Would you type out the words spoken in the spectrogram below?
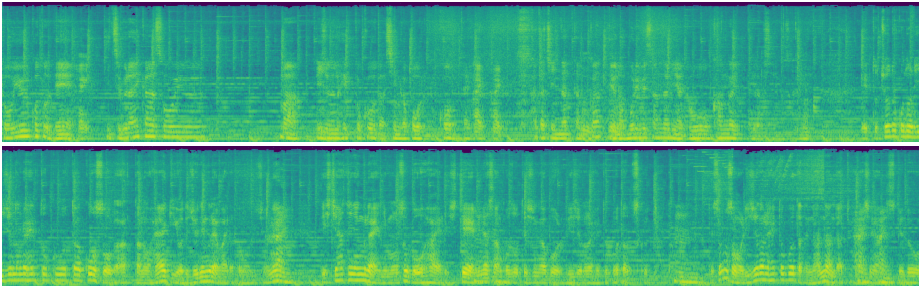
どういうことで、はい。いつぐらいからそういうまあリージョナルヘッドクォーターシンガポールのこうみたいな形になったのかっていうのはうん。森部さんなりにはどう考えていらっしゃいますか？ね。えっと、ちょうどこのリージョナルヘッドクォーター構想があったのは早い企業で10年ぐらい前だと思うんですよね。はい。で78年ぐらいにものすごく大流行りして、うん。皆さんこぞってシンガポールリージョナルヘッドクォーターを作ったと。うん。でそもそもリージョナルヘッドクォーターって何なんだっていう話なんですけど、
